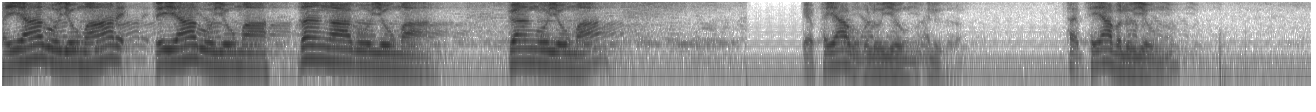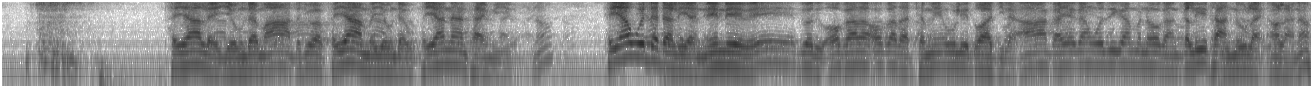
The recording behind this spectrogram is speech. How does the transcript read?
ဖျားကိုယုံပါတဲ့တရားကိုယုံပါသံဃာကိုယုံပါကံကိုယုံပါ ကဲဖျားကိုဘယ်လိုယုံလဲအဲ့လိုဆိုတော့ဖျားဘယ်လိုယုံလဲဖျားလည်းယုံတတ်မှာတချို့ကဖျားမယုံတတ်ဘူးဖျားနှမ်းထိုင်ပြီးတော့နော်ဖျားဝိတ္တတလေးကနင်းနေပဲသူကသူဩကာသဩကာသထမင်းအိုးလေးသွားကြည့်လိုက်အာကာယကံဝစီကံမနောကံကလေးထနှိုးလိုက်ဟုတ်လားနော်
